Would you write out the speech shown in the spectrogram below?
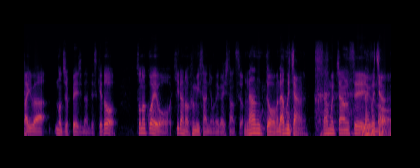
会話の10ページなんですけど、その声を平野文さんにお願いしたんですよ。なんと、ラムちゃん。ラムちゃん声優ラムちゃんの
